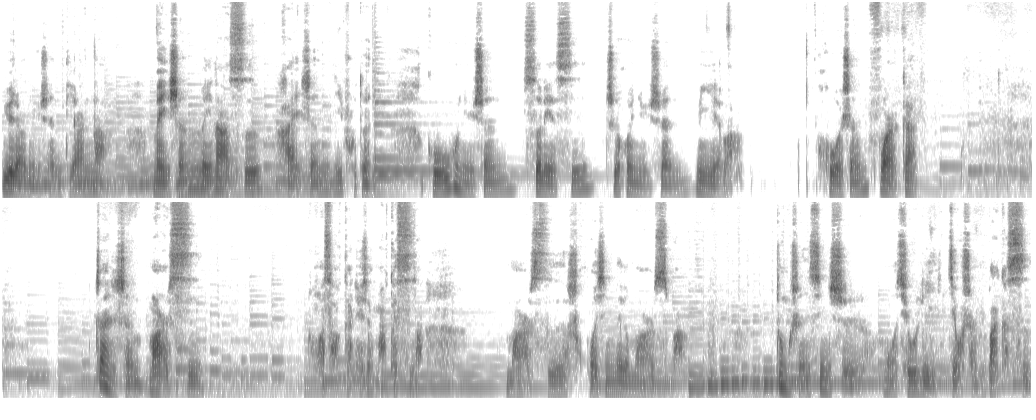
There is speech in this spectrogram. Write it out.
月亮女神狄安娜、美神维纳斯、海神尼普顿。谷物女神色列斯，智慧女神密叶瓦，火神福尔干，战神马尔斯。我操，感觉像马克思啊！马尔斯是火星那个马尔斯吧？众神信使莫丘利，酒神巴克斯。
